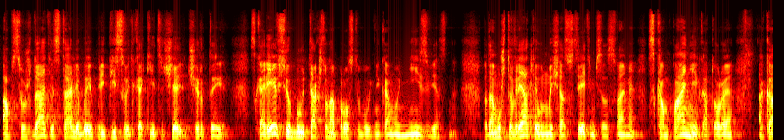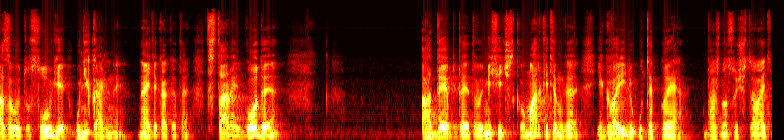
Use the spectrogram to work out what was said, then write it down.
обсуждать и стали бы приписывать какие-то черты. Скорее всего, будет так, что она просто будет никому неизвестна. Потому что вряд ли мы сейчас встретимся с вами с компанией, которая оказывают услуги уникальные. Знаете, как это? В старые годы адепты этого мифического маркетинга и говорили УТП, должно существовать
